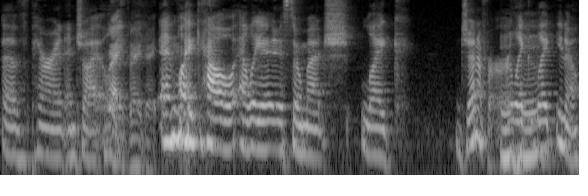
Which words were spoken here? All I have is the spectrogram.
of parent and child, Right, right, right. and like how Elliot is so much like Jennifer, Mm-hmm. like like you know,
